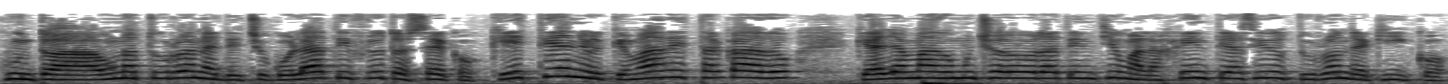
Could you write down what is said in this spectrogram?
junto a unos turrones de chocolate y frutos secos, que este año el que más ha destacado, que ha llamado mucho la atención a la gente, ha sido el turrón de Kiko,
